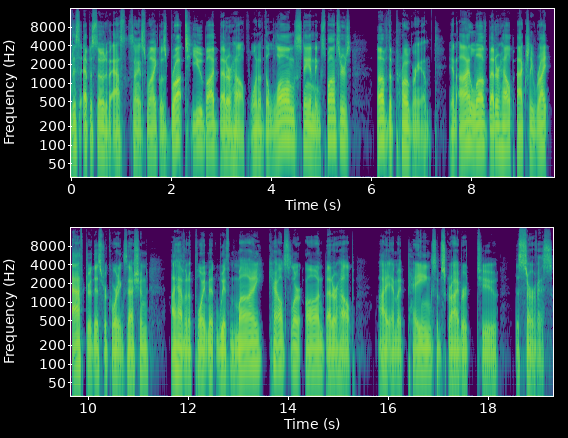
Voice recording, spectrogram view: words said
This episode of Ask Science Mike was brought to you by BetterHelp, one of the long standing sponsors of the program. And I love BetterHelp. Actually, right after this recording session, I have an appointment with my counselor on BetterHelp. I am a paying subscriber to the service.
